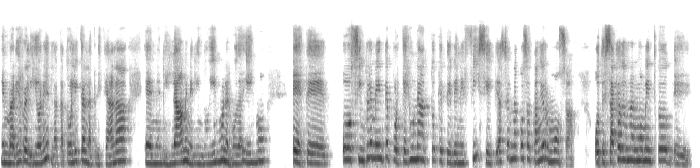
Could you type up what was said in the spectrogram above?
en varias religiones, la católica, en la cristiana, en el islam, en el hinduismo, en el judaísmo, este, o simplemente porque es un acto que te beneficia y te hace una cosa tan hermosa o te saca de un momento eh,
